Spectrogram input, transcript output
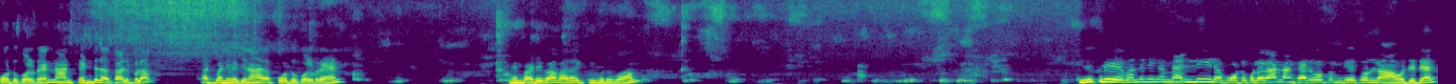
போட்டுக்கொள்கிறேன் நான் ரெண்டு தக்காளி பழம் கட் பண்ணி வச்சுனா அதை போட்டுக்கொள்கிறேன் வடிவாக வதக்கி விடுவோம். இதுக்குள்ளே வந்து நீங்கள் மல்லியில் போட்டுக்கொள்ளலாம். நான் கருவேப்பமிலையே சொல்லலாம் விட்டுட்டேன்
